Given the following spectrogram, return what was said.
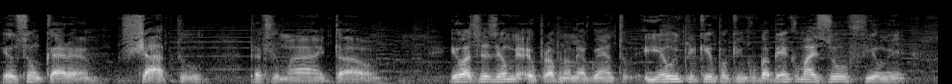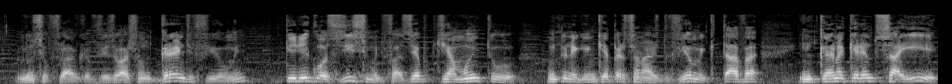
eu sou um cara chato para filmar e tal. Eu, às vezes, eu, eu próprio não me aguento. E eu impliquei um pouquinho com o Babenco, mas o filme Lúcio Flávio que eu fiz, eu acho um grande filme. Perigosíssimo de fazer, porque tinha muito, muito neguinho que é personagem do filme, que estava em cana querendo sair.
